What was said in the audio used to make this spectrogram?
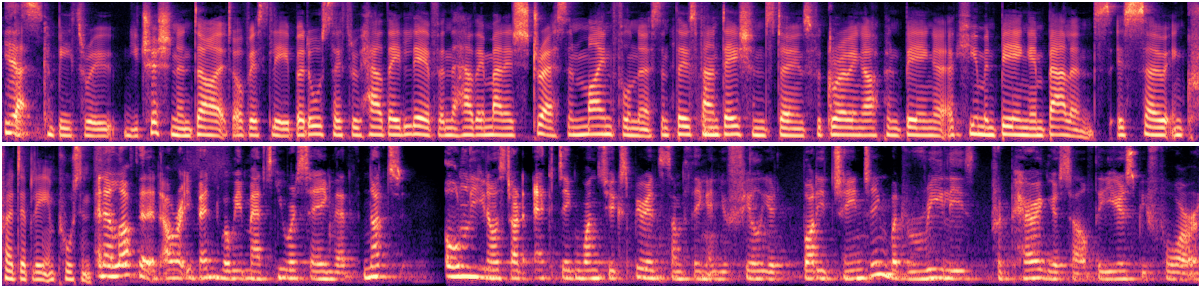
Yes. that can be through nutrition and diet obviously but also through how they live and how they manage stress and mindfulness. And those foundation stones for growing up and being a, a human being in balance is so incredibly important. And i love that at our event where we met you were saying that not only you know start acting once you experience something and you feel your body changing but really preparing yourself the years before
